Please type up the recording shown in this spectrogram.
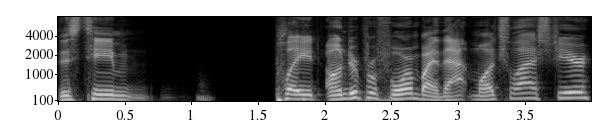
this team played underperformed by that much last year.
